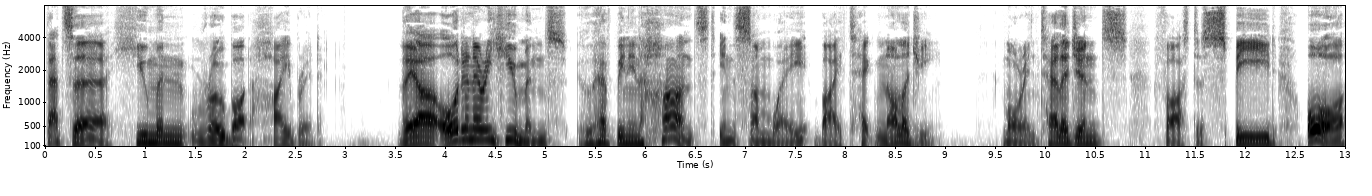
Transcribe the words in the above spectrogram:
That's a human robot hybrid. They are ordinary humans who have been enhanced in some way by technology. More intelligence, faster speed, or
